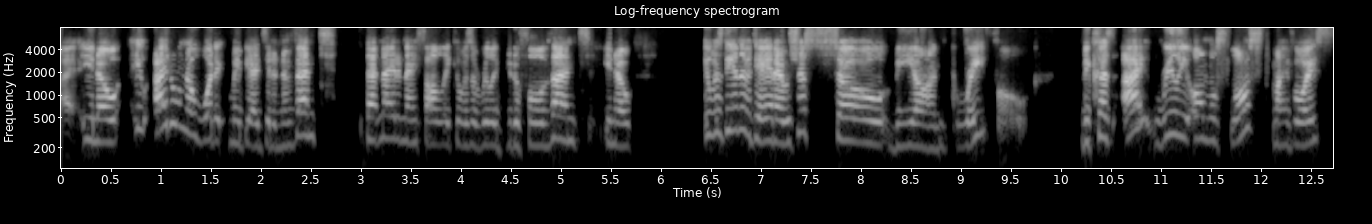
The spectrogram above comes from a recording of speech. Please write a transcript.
I you know, I don't know what it, maybe I did an event that night and I felt like it was a really beautiful event. You know, it was the end of the day and I was just so beyond grateful because I really almost lost my voice.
